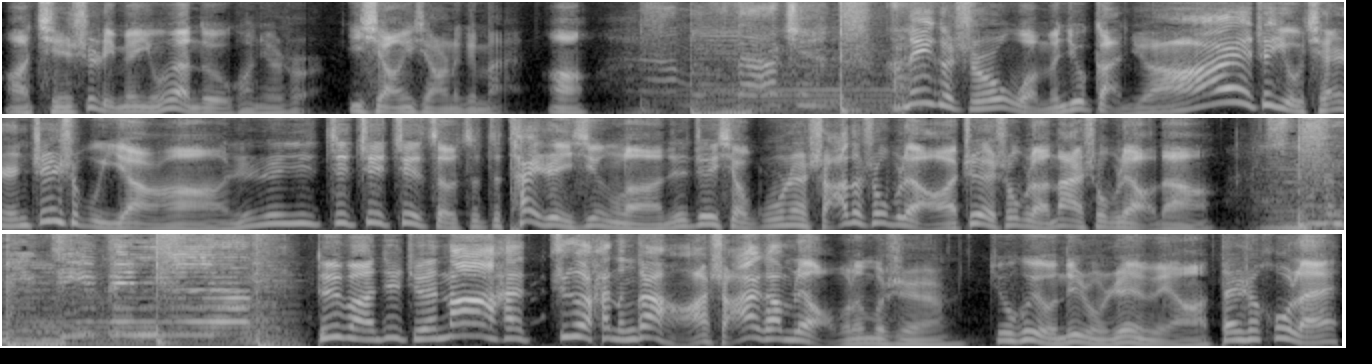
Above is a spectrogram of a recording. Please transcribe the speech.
啊，寝室里面永远都有矿泉水一箱一箱的给买啊。那个时候我们就感觉，哎，这有钱人真是不一样啊！这这这这这这这太任性了，这这小姑娘啥都受不了啊，这也受不了，那也受不了的。对吧？就觉得那还这还能干啥？啥也干不了吗？那不是就会有那种认为啊。但是后来，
